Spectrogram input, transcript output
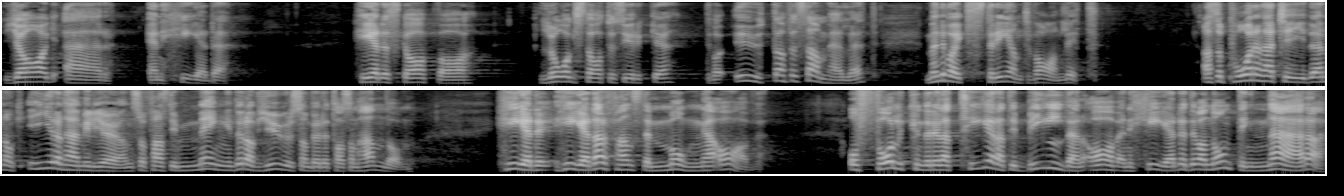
jag är en herde. Herdeskap var låg statusyrke, det var utanför samhället, men det var extremt vanligt. Alltså på den här tiden och i den här miljön så fanns det mängder av djur som behövde tas om hand om. Herdar fanns det många av. Och folk kunde relatera till bilden av en herde. Det var någonting nära.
